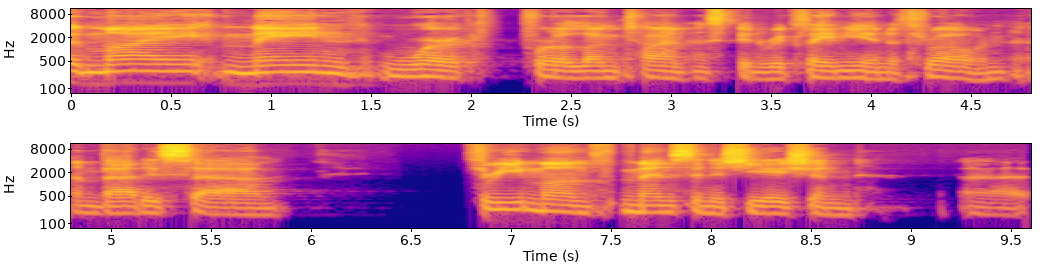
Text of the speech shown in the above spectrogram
uh, my main work for a long time has been reclaiming Your Inner Throne, and that is um, three month men's initiation. Uh,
